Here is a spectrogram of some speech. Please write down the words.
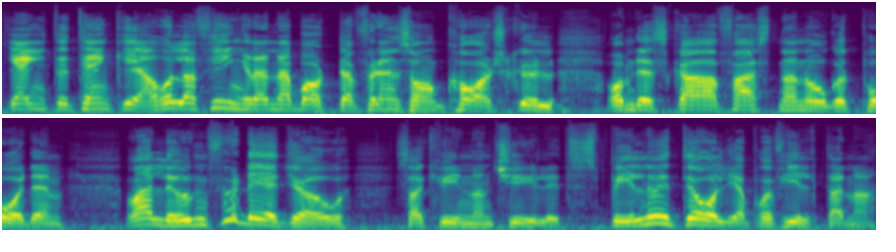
Ja, inte tänker jag hålla fingrarna borta för en sån karls skull om det ska fastna något på dem. Var lugn för det, Joe, sa kvinnan kyligt. Spill nu inte olja på filtarna.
